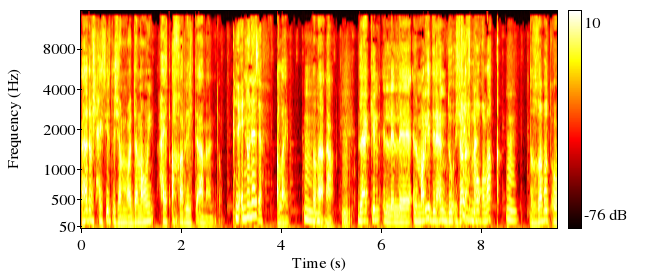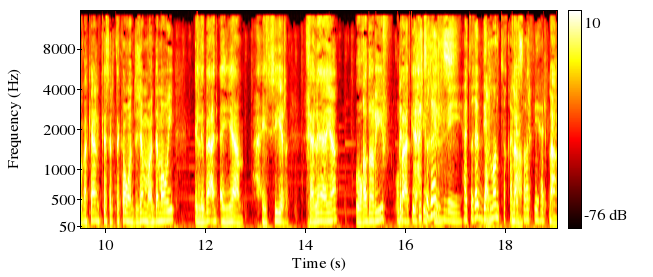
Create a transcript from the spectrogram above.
فهذا مش حيصير تجمع دموي حيتأخر الالتئام عنده لأنه نزف الله يبارك نعم مم. لكن ال- ال- المريض اللي عنده جرح كدمة. مغلق. بالضبط ومكان الكسر تكون تجمع دموي اللي بعد أيام حيصير خلايا وغضاريف وبعد كده. هتغذي هتغذي نعم. المنطقة اللي نعم. صار فيها نعم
